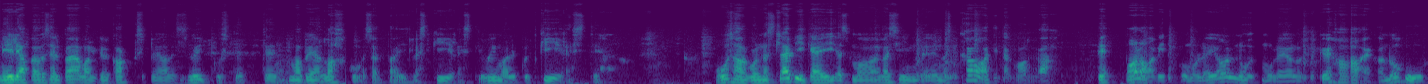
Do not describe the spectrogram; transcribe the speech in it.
neljapäevasel päeval kell kaks peale siis lõikust, et, et ma pean lahkuma sealt haiglast kiiresti, võimalikult kiiresti. Osakonnast läbi käies ma lasin veel ennast kraadida korra. palavikku mul ei olnud, mul ei olnud köha ega nohu.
